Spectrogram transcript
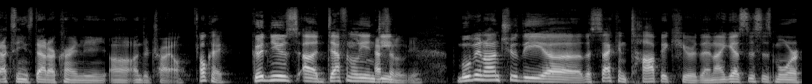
vaccines that are currently uh, under trial. Okay. Good news, uh, definitely indeed. Absolutely. Moving on to the uh, the second topic here, then I guess this is more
